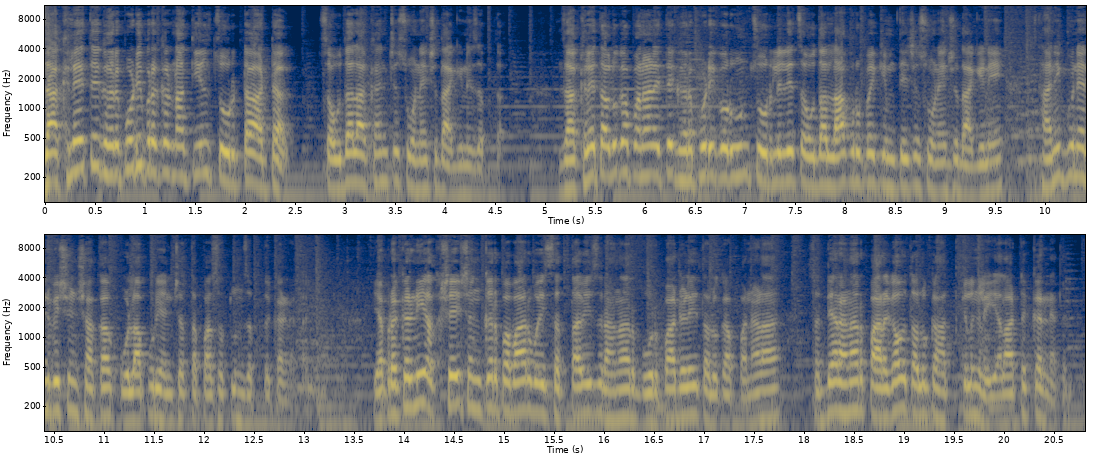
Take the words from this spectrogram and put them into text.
जाखले येथे घरफोडी प्रकरणातील चोरटा अटक चौदा लाखांचे सोन्याचे दागिने जप्त. जाखले तालुका पन्हाळ येथे घरफोडी करून चोरलेले चौदा लाख रुपये किमतीचे सोन्याचे दागिने स्थानिक गुन्हे अन्वेषण शाखा कोल्हापूर यांच्या तपासातून जप्त करण्यात आले. या प्रकरणी अक्षय शंकर पवार वय सत्तावीस राहणार बोरपाडळे तालुका पन्हाळा सध्या राहणार पारगाव तालुका हातकलंगले याला अटक करण्यात आली.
